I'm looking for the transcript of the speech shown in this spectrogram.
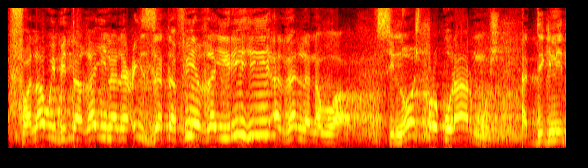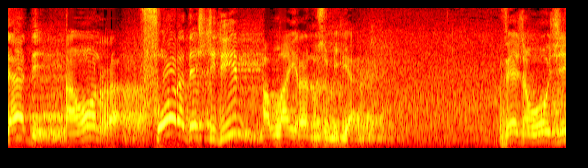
فلو ابتغينا العزة في غيره أذلنا الله se nós procurarmos a dignidade a honra fora deste din Allah irá nos humilhar vejam hoje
